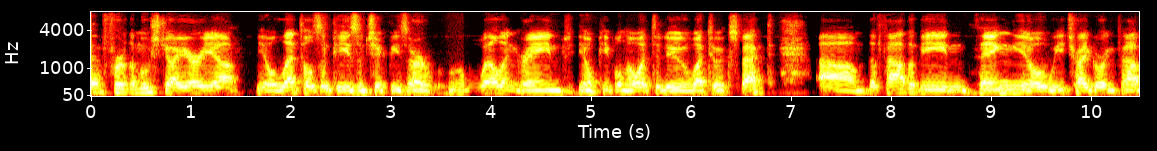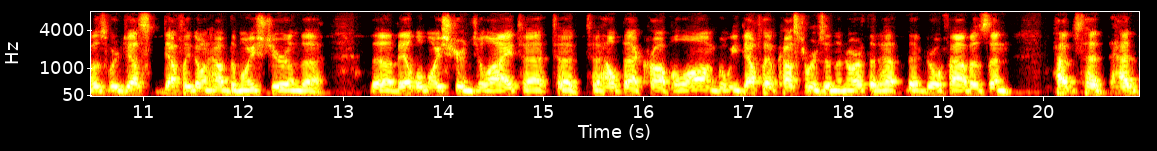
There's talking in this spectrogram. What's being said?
uh, for the Moose Jaw area, you know, lentils and peas and chickpeas are well ingrained. You know, people know what to do, what to expect. Um, the faba bean thing, you know, we tried growing fabas. We just definitely don't have the moisture and the the available moisture in July to to to help that crop along. But we definitely have customers in the north that have, that grow fabas and have had had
